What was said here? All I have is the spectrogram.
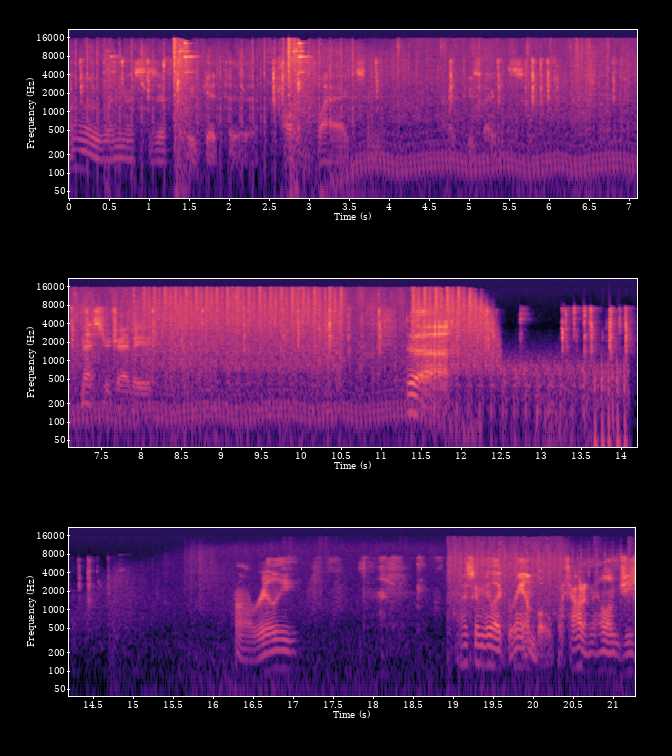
only way we win this is if we get to all the flags in like two seconds. Master Trevi. Ugh. Oh, really? Was gonna be like Rambo without an LMG.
